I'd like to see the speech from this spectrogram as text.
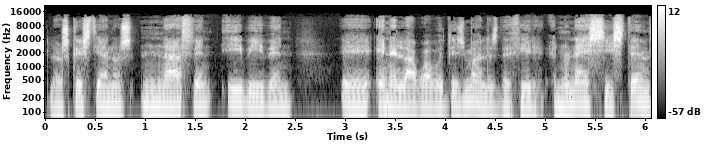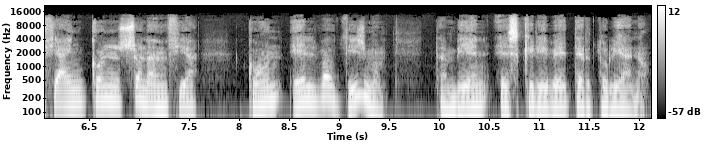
los cristianos nacen y viven eh, en el agua bautismal, es decir, en una existencia en consonancia con el bautismo. También escribe Tertuliano,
